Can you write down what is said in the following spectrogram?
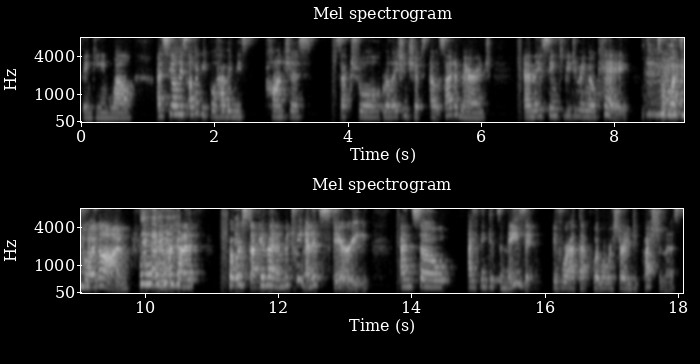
thinking, well, I see all these other people having these conscious sexual relationships outside of marriage and they seem to be doing okay. So what's going on? And we're kind of but we're stuck in that in between and it's scary. And so I think it's amazing if we're at that point where we're starting to question this.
